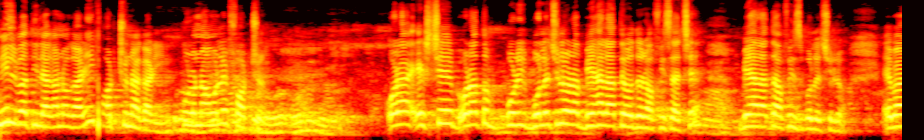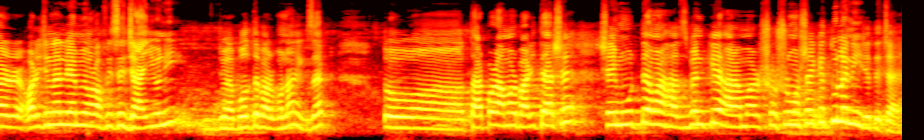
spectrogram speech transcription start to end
নীলবাতি লাগানো গাড়ি, ফরচুনা গাড়ি পুরোনো আমলের ফরচুন। ওরা এসছে, ওরা তো বলেছিল ওরা বেহালাতে ওদের অফিস আছে, বেহালাতে অফিস বলেছিল। এবার অরিজিনালি আমি ওর অফিসে যাইও নি বলতে পারব না এক্স্যাক্ট তো তারপর আমার বাড়িতে আসে, সেই মুহূর্তে আমার হাজব্যান্ডকে আর আমার শ্বশুরমশাইকে তুলে নিয়ে যেতে চায়।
